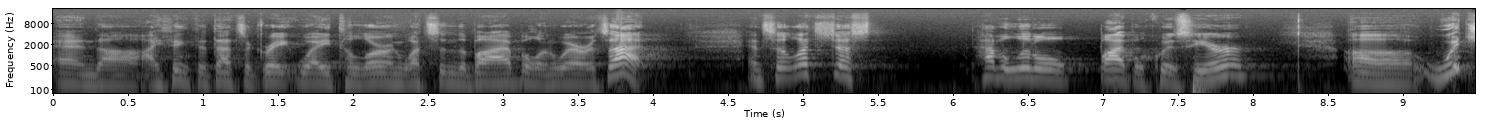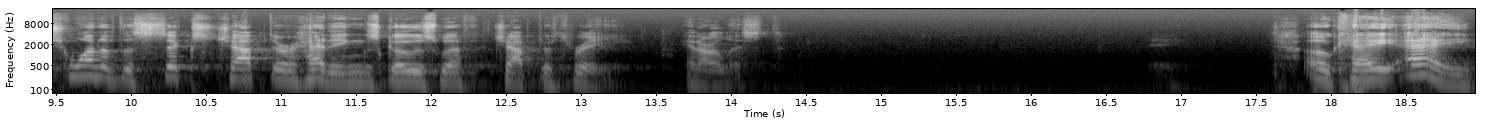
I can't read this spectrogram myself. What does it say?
And uh, I think that that's a great way to learn what's in the Bible and where it's at. And so let's just have a little Bible quiz here. Uh, which one of the six chapter headings goes with chapter 3 in our list? Okay, A,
